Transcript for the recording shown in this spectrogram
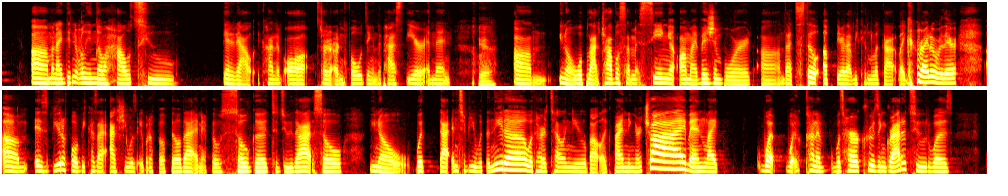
um, and i didn't really know how to get it out it kind of all started unfolding in the past year and then yeah. um, you know, with Black Travel Summit, seeing it on my vision board, um, that's still up there that we can look at, like right over there, um, is beautiful because I actually was able to fulfill that, and it feels so good to do that. So, you know, with that interview with Anita, with her telling you about like finding your tribe and like what what kind of was her cruising gratitude was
